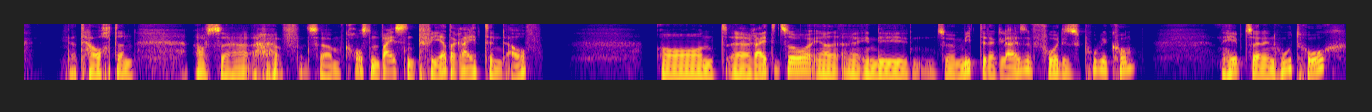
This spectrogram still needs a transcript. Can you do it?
der taucht dann auf so, auf so einem großen weißen Pferd reitend auf und äh, reitet so äh, in die zur Mitte der Gleise vor dieses Publikum, hebt seinen Hut hoch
